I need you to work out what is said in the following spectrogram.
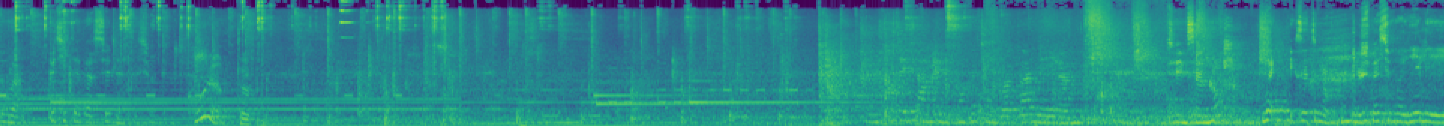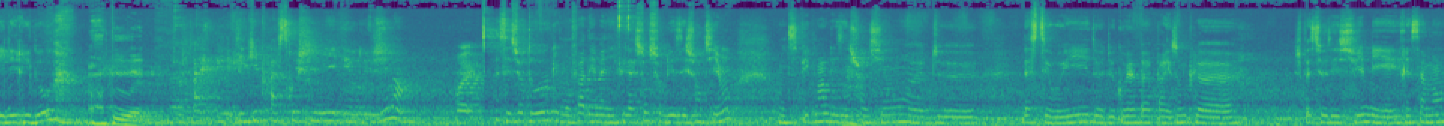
Ouais. Donc voilà, petit aperçu de la station. Cool. Top. C'est une salle blanche Oui, exactement. Je ne sais pas si vous voyez les, rideaux. Un peu, ouais. L'équipe Astrochimie et Origine. Ouais. C'est surtout eux qui vont faire des manipulations sur les échantillons. Donc, typiquement des échantillons d'astéroïdes, de, de, par exemple, je ne sais pas si vous avez suivi, mais récemment,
